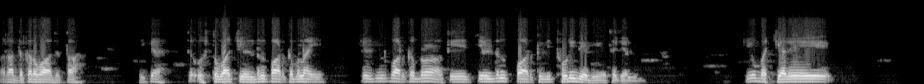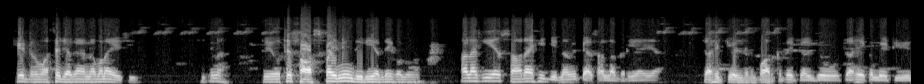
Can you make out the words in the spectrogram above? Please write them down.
ਰੱਦ ਕਰਵਾ ਦਿੱਤਾ, ਠੀਕ ਹੈ? ਤੇ ਉਸ ਤੋਂ ਬਾਅਦ ਚਿਲਡਰਨ ਪਾਰਕ ਬਣਾਈ। ਚਿਲਡਰਨ ਪਾਰਕ ਬਣਾ ਕੇ, ਚਿਲਡਰਨ ਪਾਰਕ ਵੀ ਥੋੜੀ ਦੇਣੀ ਉੱਥੇ ਚੱਲੀ। ਕਿ ਉਹ ਬੱਚਿਆਂ ਦੇ ਖੇਡਣ ਵਾਸਤੇ ਜਗ੍ਹਾ ਇਹਨਾਂ ਬਣਾਈ ਸੀ। ਠੀਕ ਹੈ ਨਾ? ਤੇ ਉੱਥੇ ਸਾਫ਼ ਸਫ਼ਾਈ ਨਹੀਂ ਹੁੰਦੀ ਰਹੀ ਇਹਦੇ ਕੋਲੋਂ। ਹਾਲਾਂਕਿ ਇਹ ਸਾਰਾ ਹੀ ਜਿੰਨਾ ਵੀ ਪੈਸਾ ਲੱਗ ਰਿਹਾ ਆ, ਚਾਹੇ ਚਿਲਡਰਨ ਪਾਰਕ ਤੇ ਚਲ ਜਾਓ, ਚਾਹੇ ਕਮੇਟੀ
